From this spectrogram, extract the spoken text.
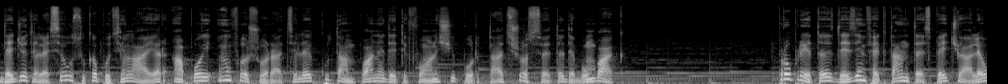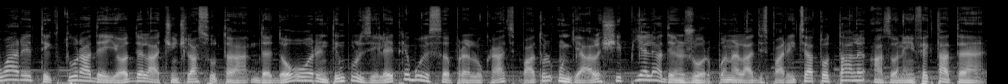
Degetele se usucă puțin la aer, apoi înfășurați-le cu tampoane de tifon și purtați șosete de bumbac. Proprietăți dezinfectante speciale o are tictura de iod de la 5%. De două ori în timpul zilei trebuie să prelucrați patul unghial și pielea de în jur până la dispariția totală a zonei infectate.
